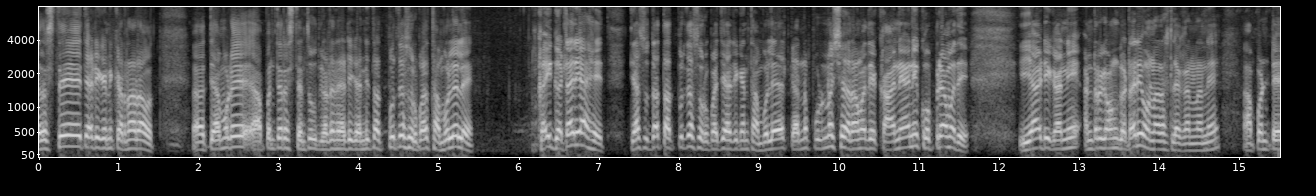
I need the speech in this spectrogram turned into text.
रस्ते त्या ठिकाणी करणार आहोत आहोत. त्यामुळे आपण त्या रस्त्यांचं उद्घाटन या ठिकाणी तात्पुरत्या स्वरूपात थांबवलेलं आहे. काही गटारी आहेत त्यासुद्धा तात्पुरत्या स्वरूपाच्या या ठिकाणी थांबवल्या आहेत. कारण पूर्ण शहरामध्ये काने आणि कोपऱ्यामध्ये या ठिकाणी अंडरग्राऊंड गटारी होणार असल्याकारणाने आपण ते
